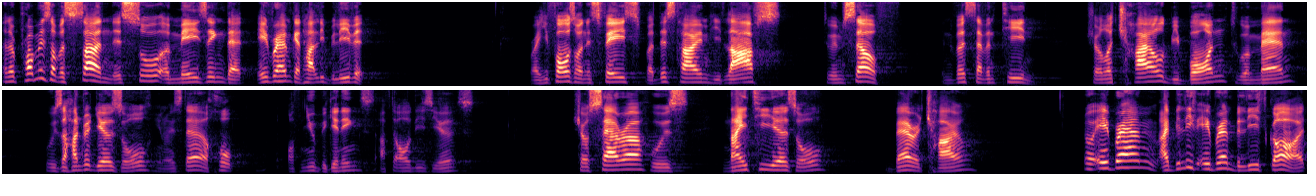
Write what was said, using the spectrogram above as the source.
And the promise of a son is so amazing that Abraham can hardly believe it. Right? He falls on his face, but this time he laughs to himself. In verse 17, Shall a child be born to a man who is 100 years old? You know, is there a hope of new beginnings after all these years? Shall Sarah, who is 90 years old, bear a child? No, Abraham, I believe Abraham believed God.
